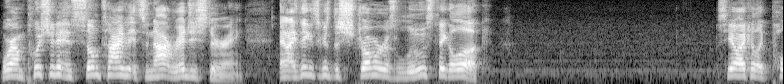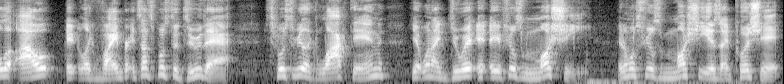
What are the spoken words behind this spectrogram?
Where I'm pushing it and sometimes it's not registering. And I think it's because the strummer is loose. Take a look. See how I can like pull it out? It like vibrate. It's not supposed to do that. It's supposed to be like locked in. Yet when I do it, it, it feels mushy. It almost feels mushy as I push it.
